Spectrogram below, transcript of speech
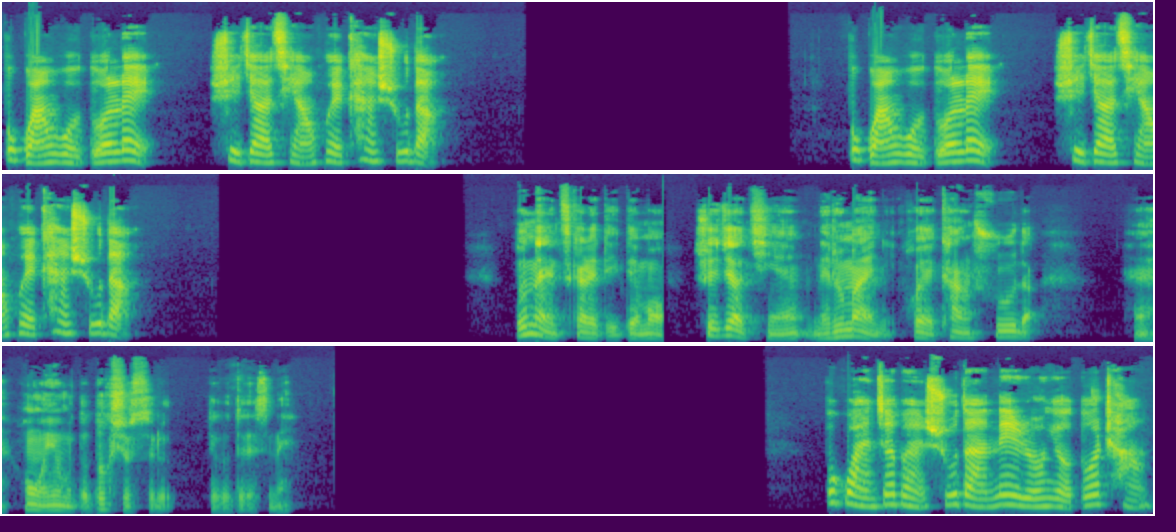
不管我多累，睡觉前会看书的。不管我多累，睡觉前会看书的。どんなに疲れていても、睡觉前、寝る前に会看書的。え本を読むと読書するということですね。不管这本书的内容有多长，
